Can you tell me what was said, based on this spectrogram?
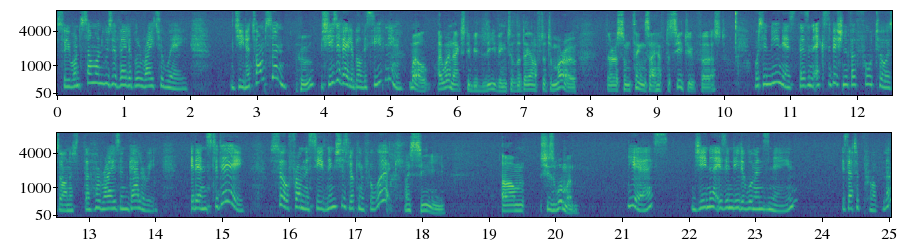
So you want someone who's available right away. Gina Thomson. Who? She's available this evening. Well, I won't actually be leaving till the day after tomorrow. There are some things I have to see to first. What I mean is, there's an exhibition of her photos on at the Horizon Gallery. It ends today. So from this evening, she's looking for work. I see. Um, she's a woman. Yes. Gina is indeed a woman's name. Is that a problem?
